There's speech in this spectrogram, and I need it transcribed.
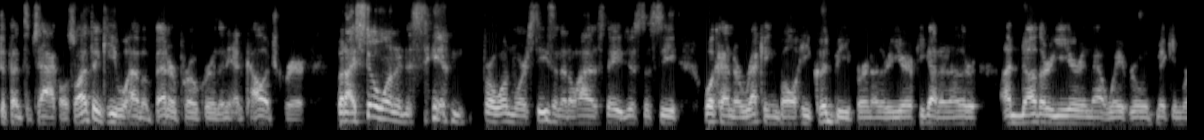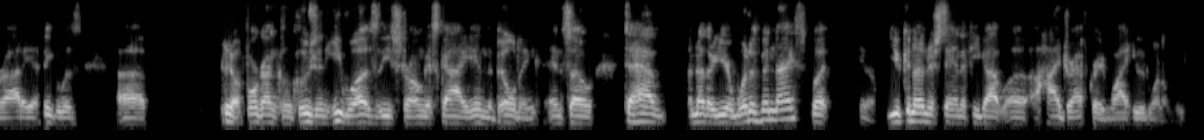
defensive tackle. So I think he will have a better pro career than he had college career. But I still wanted to see him for one more season at Ohio State just to see what kind of wrecking ball he could be for another year. If he got another another year in that weight room with Mickey Marotti, I think it was uh, you know, foregone conclusion, he was the strongest guy in the building. And so to have another year would have been nice, but you know, you can understand if he got a, a high draft grade why he would want to leave.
